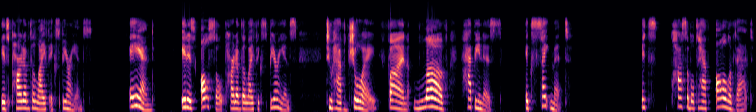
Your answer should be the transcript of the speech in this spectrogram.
It's part of the life experience. And it is also part of the life experience to have joy, fun, love, happiness, excitement. It's possible to have all of that.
